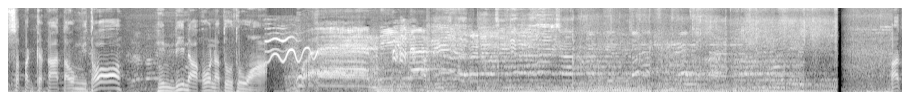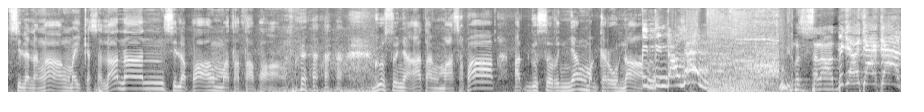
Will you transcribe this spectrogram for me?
At sa pagkakataong ito, hindi na ako natutuwa. At sila na nga ang may kasalanan, sila pa ang matatapang. gusto niya atang masapak at gusto rin niyang magkaroon ng 15,000! Hindi masasalamat. Bigyan ka dyan dyan!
